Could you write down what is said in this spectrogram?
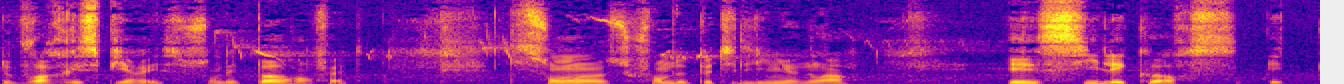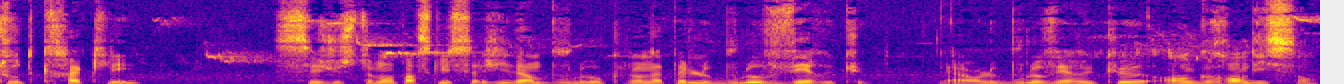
de pouvoir respirer. Ce sont des pores, en fait, qui sont euh, sous forme de petites lignes noires. Et si l'écorce est toute craquelée, c'est justement parce qu'il s'agit d'un bouleau que l'on appelle le bouleau verruqueux. Alors le bouleau verruqueux, en grandissant,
